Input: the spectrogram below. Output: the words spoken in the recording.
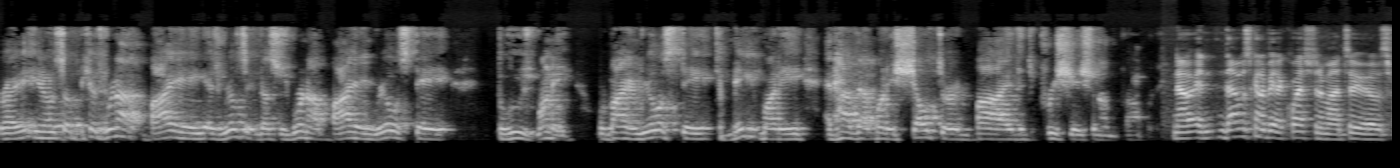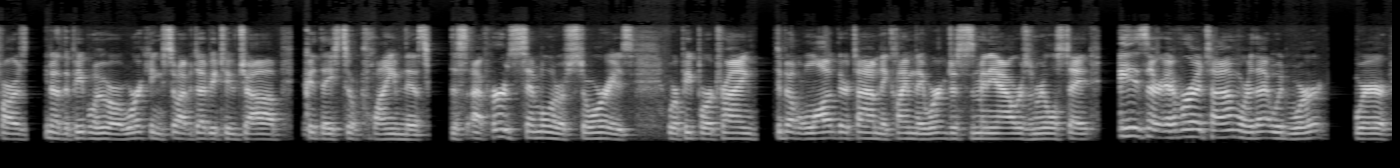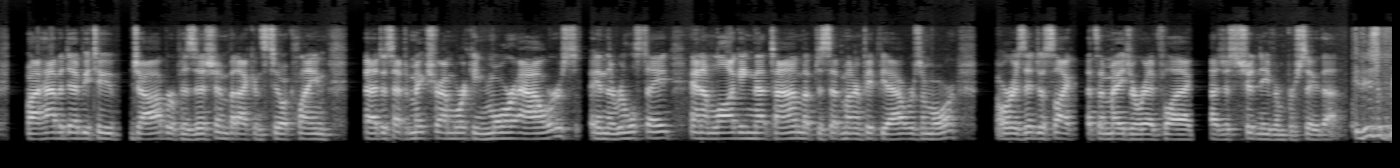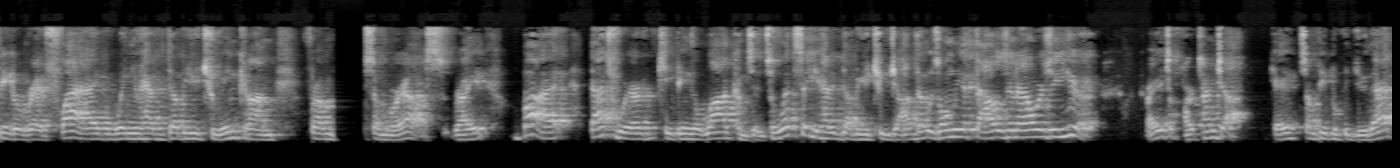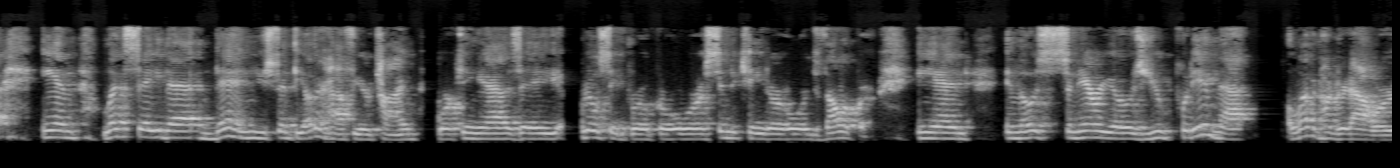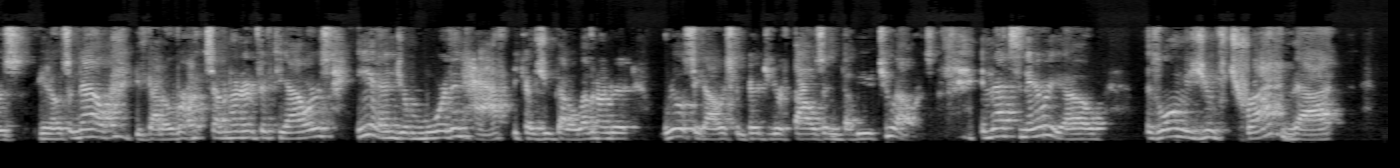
right? You know, so because we're not buying as real estate investors, we're not buying real estate to lose money. We're buying real estate to make money and have that money sheltered by the depreciation on the property. No, and that was going to be a question of mine too, as far as you know, the people who are working still have a W two job. Could they still claim this? This I've heard similar stories where people are trying to be able to log their time. They claim they work just as many hours in real estate. Is there ever a time where that would work? Where I have a W 2 job or position, but I can still claim. I just have to make sure I'm working more hours in the real estate and I'm logging that time up to 750 hours or more. Or is it just like that's a major red flag? I just shouldn't even pursue that. It is a bigger red flag when you have W 2 income from somewhere else, right? But that's where keeping the log comes in. So let's say you had a W 2 job that was only a thousand hours a year, right? It's a part time job. Okay, some people could do that. And let's say that then you spent the other half of your time working as a real estate broker or a syndicator or a developer. And in those scenarios, you put in that 1100 hours, you know, so now you've got over 750 hours and you're more than half because you've got 1100 real estate hours compared to your 1000 W2 hours. In that scenario, as long as you've tracked that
